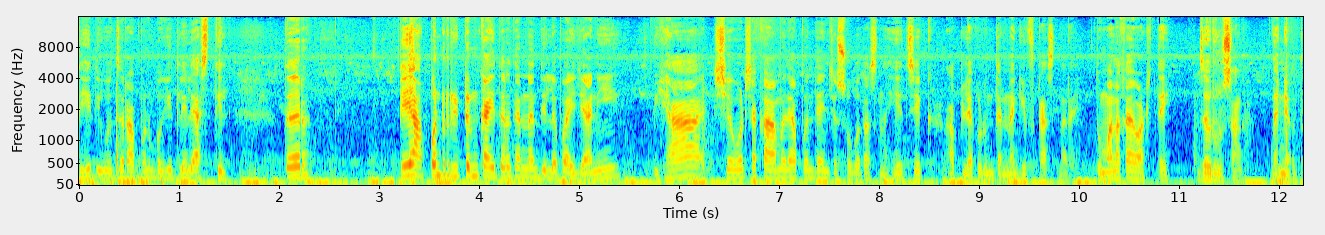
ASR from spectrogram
हे दिवस जर आपण बघितलेले असतील तर ते आपण रिटर्न काहीतरी त्यांना दिलं पाहिजे. आणि ह्या शेवटच्या काळामध्ये आपण त्यांच्यासोबत असणं हेच एक आपल्याकडून त्यांना गिफ्ट असणार आहे. तुम्हाला काय वाटते जरूर सांगा. धन्यवाद.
